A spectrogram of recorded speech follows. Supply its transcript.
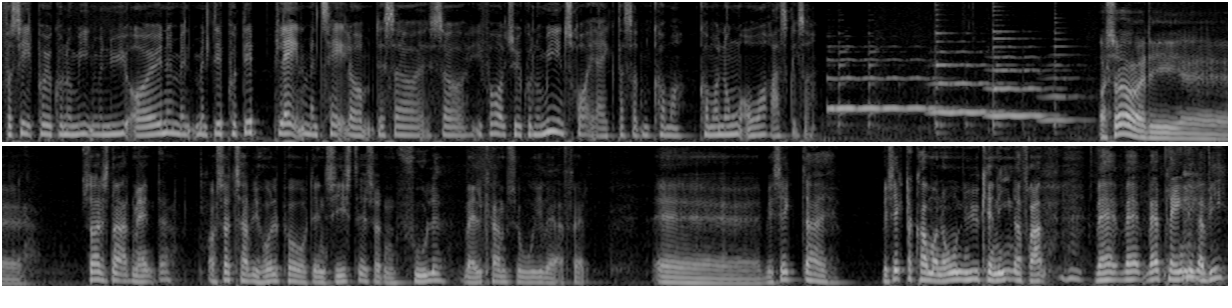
få set på økonomien med nye øjne, men, men det er på det plan, man taler om det, så, så i forhold til økonomien tror jeg ikke, der sådan kommer, kommer nogen overraskelser. Og så er det, øh, så er det snart mandag, og så tager vi hul på den sidste sådan fulde valgkampsuge i hvert fald. Øh, hvis ikke der Hvis ikke der kommer nogen nye kaniner frem, hvad, hvad, hvad planlægger vi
